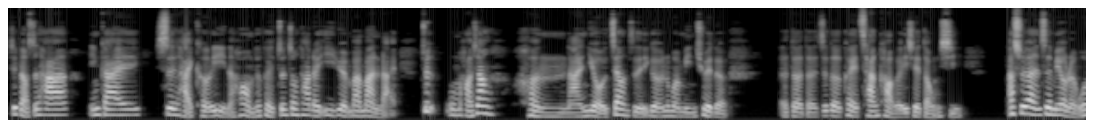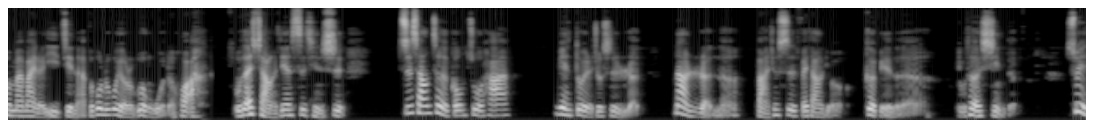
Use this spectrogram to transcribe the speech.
就表示他应该是还可以，然后我们就可以尊重他的意愿，慢慢来。就我们好像很难有这样子一个那么明确的呃的的这个可以参考的一些东西。啊，虽然是没有人问麦麦的意见啊，不过如果有人问我的话，我在想一件事情是，智商这个工作，它面对的就是人，那人呢，本来就是非常有个别的独特性的，所以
